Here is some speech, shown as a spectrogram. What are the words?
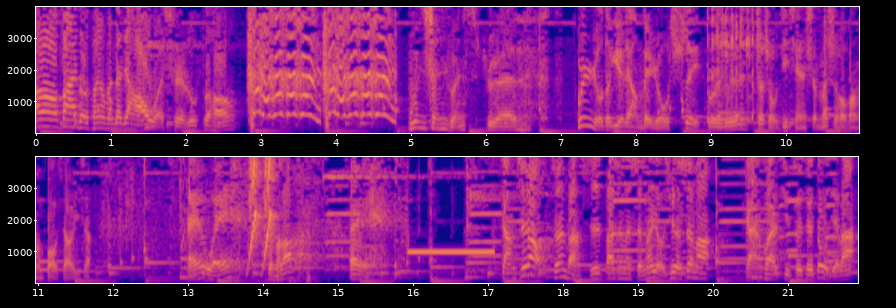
Hello，爱豆的朋友们，大家好，我是陆思恒。温山软雪，温柔的月亮被揉碎。这手机钱什么时候帮忙报销一下？哎喂，怎么了？哎，想知道专访时发生了什么有趣的事吗？赶快去催催豆姐吧。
